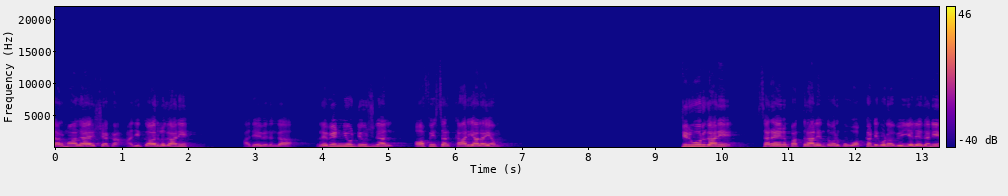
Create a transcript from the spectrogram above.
ధర్మాదాయ శాఖ అధికారులు కానీ అదేవిధంగా రెవెన్యూ డివిజనల్ ఆఫీసర్ కార్యాలయం తిరువురు కానీ సరైన పత్రాలు ఇంతవరకు ఒక్కటి కూడా వెయ్యలేదని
